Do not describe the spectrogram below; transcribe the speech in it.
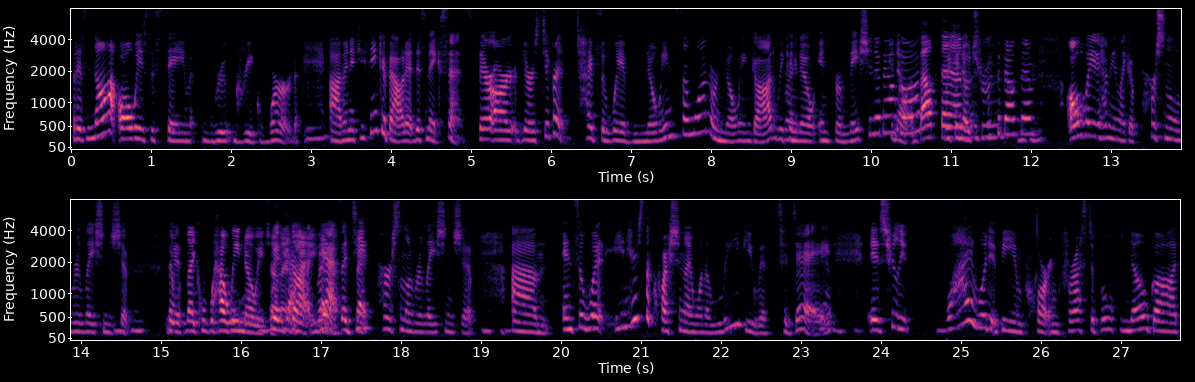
But it's not always the same root Greek word. Mhm. Um, and if you think about it, this makes sense. There are there's different types of way of knowing someone or knowing God. We can know information about know God. about them. we can know truth Mhm. about them, Mhm. all the way to having like a personal relationship Mhm. The- with like how we know each other. God. Right, Yes, a deep right. personal relationship. Mhm. Um, and so, what? And here's the question I want to leave you with today: is truly, why would it be important for us to both know God,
